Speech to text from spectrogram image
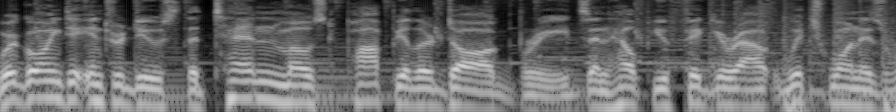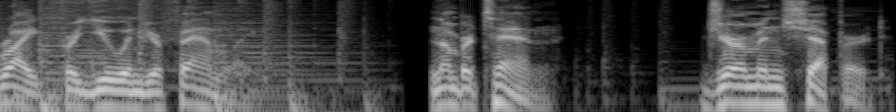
we're going to introduce the 10 most popular dog breeds and help you figure out which one is right for you and your family. Number 10. German Shepherd.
